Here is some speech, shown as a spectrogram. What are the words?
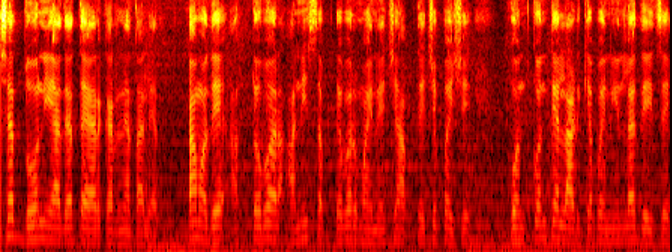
अशा दोन याद्या तयार करण्यात आल्या त्यामध्ये ऑक्टोबर आणि सप्टेंबर महिन्याच्या हप्त्याचे पैसे कोणकोणत्या लाडक्या बहिणींना द्यायचे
